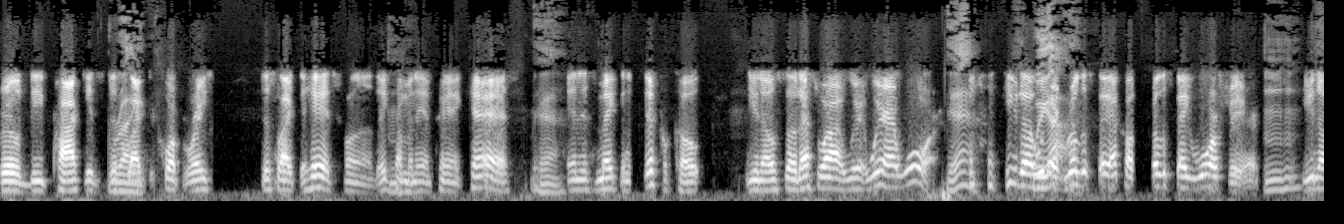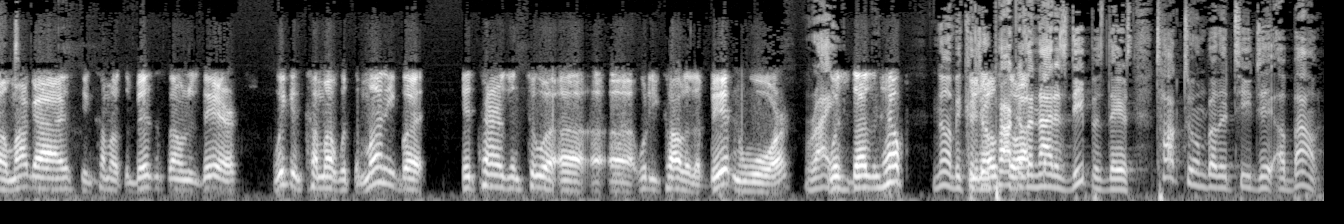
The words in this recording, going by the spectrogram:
real deep pockets, just Right. Like the corporation, just like the hedge funds. They coming in paying cash, yeah, and it's making it difficult. You know, so that's why we're we're at war. yeah. you know, We we got are. real estate. I call it real estate warfare. hmm You know, my guys can come up. The business owners there, we can come up with the money, but it turns into a, a, a, a what do you call it? A bidding war, Right. which doesn't help. No, because You your know, so pockets I- are not as deep as theirs. Talk to him, brother TJ, about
